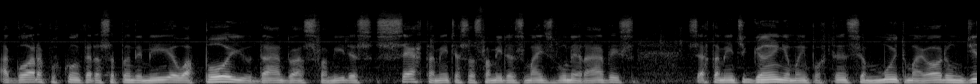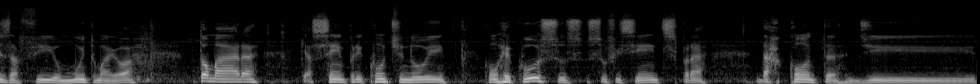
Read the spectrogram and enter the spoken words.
Agora, por conta dessa pandemia, o apoio dado às famílias, certamente essas famílias mais vulneráveis, certamente ganha uma importância muito maior, um desafio muito maior. Tomara que a Sempre continue com recursos suficientes para dar conta de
